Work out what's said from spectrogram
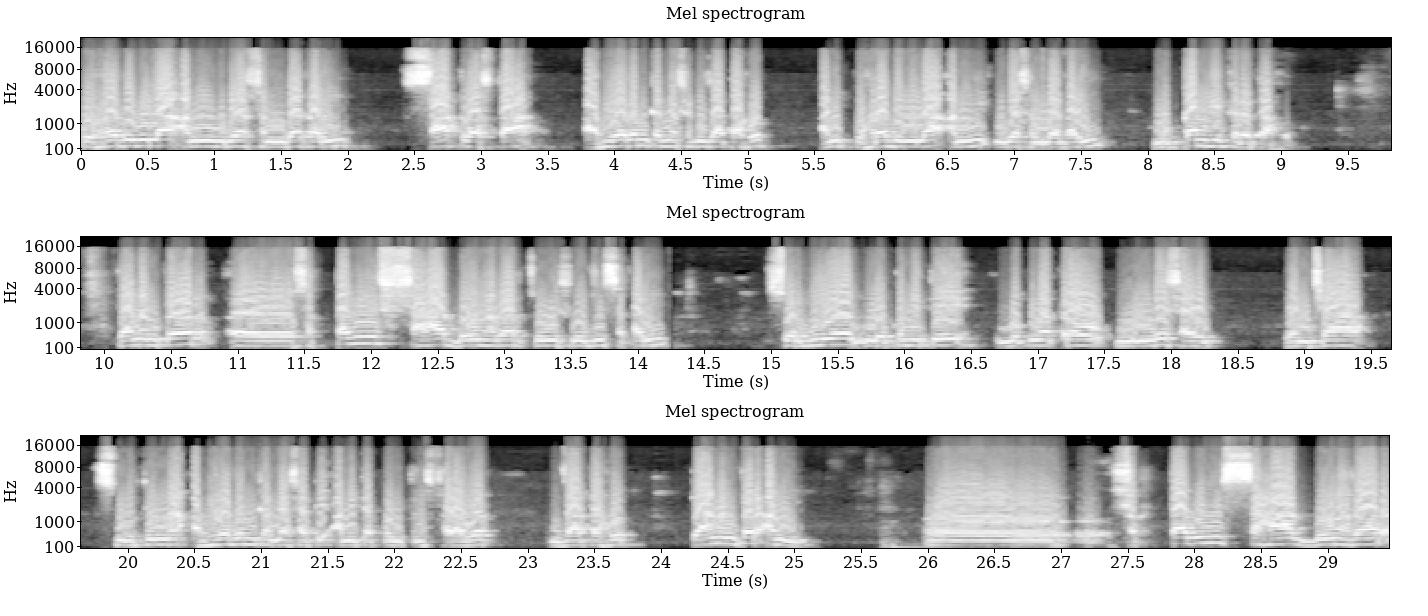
पोहरा देवीला आम्ही उद्या संध्याकाळी सात वाजता अभिवादन करण्यासाठी जात आहोत. आणि पोहरा देवीला आम्ही उद्या संध्याकाळी मुक्काम हे करत आहोत. त्यानंतर सत्तावीस सहा दोन हजार चोवीस रोजी सकाळी स्वर्गीय लोकनेते गोपीनाथराव मुंडे साहेब यांच्या स्मृतींना अभिवादन करण्यासाठी आम्ही त्या पवित्र स्थळावर जात आहोत. त्यानंतर आम्ही सत्तावीस सहा दोन हजार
